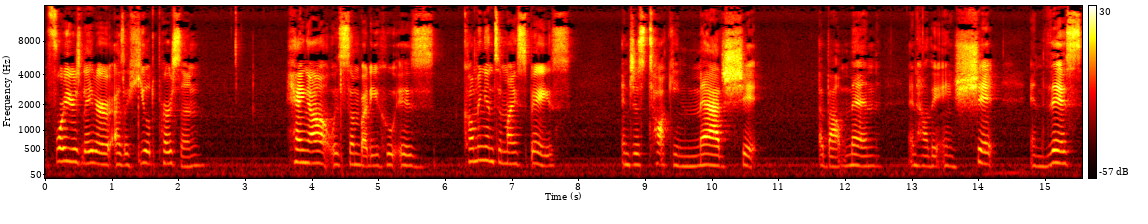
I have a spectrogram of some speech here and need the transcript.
4 years later as a healed person hang out with somebody who is coming into my space and just talking mad shit about men and how they ain't shit and this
